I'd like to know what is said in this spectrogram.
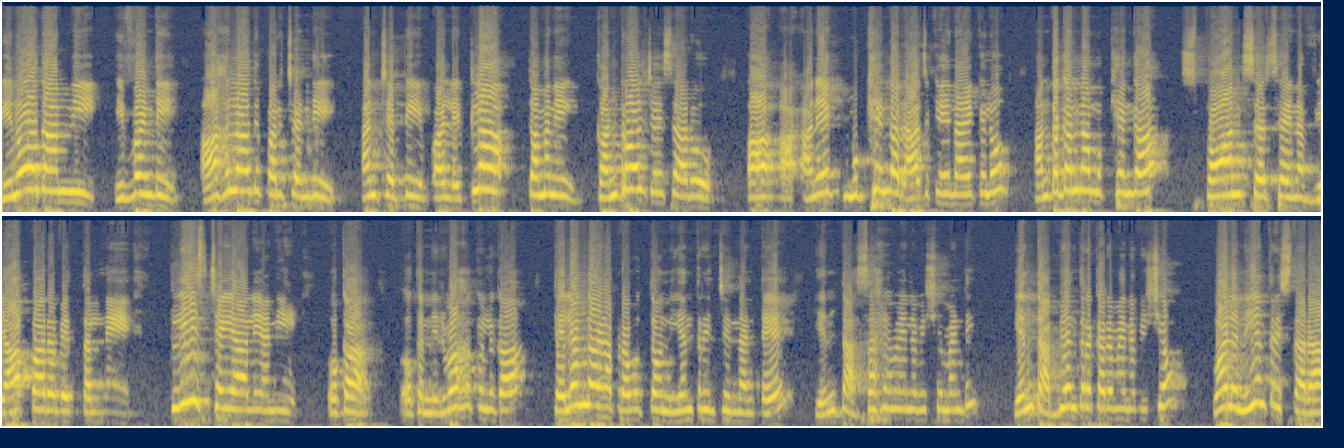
వినోదాన్ని ఇవ్వండి ఆహ్లాదపరచండి అని చెప్పి వాళ్ళు ఎట్లా తమని కంట్రోల్ చేశారు? అనేక ముఖ్యంగా రాజకీయ నాయకులు అంతకన్నా ముఖ్యంగా స్పాన్సర్స్ అయిన వ్యాపారవేత్తల్ని ప్లీజ్ చేయాలి అని ఒక ఒక నిర్వాహకులుగా తెలంగాణ ప్రభుత్వం నియంత్రించిందంటే ఎంత అసహ్యమైన విషయం అండి ఎంత అభ్యంతరకరమైన విషయం? వాళ్ళు నియంత్రిస్తారా?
